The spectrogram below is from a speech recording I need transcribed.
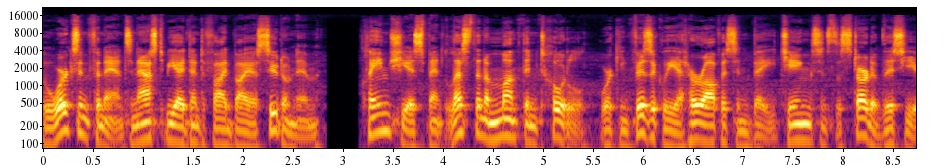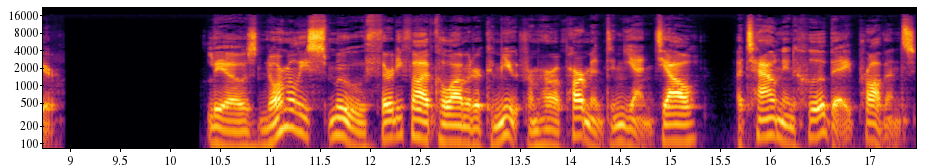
who works in finance and asked to be identified by a pseudonym, claims she has spent less than a month in total working physically at her office in Beijing since the start of this year. Liu's normally smooth 35 kilometer commute from her apartment in Yanjiao, a town in Hebei province,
